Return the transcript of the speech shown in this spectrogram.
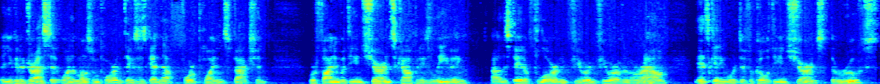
that you can address it. One of the most important things is getting that four point inspection. We're finding with the insurance companies leaving uh, the state of Florida and fewer and fewer of them around, it's getting more difficult with the insurance, the roofs.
